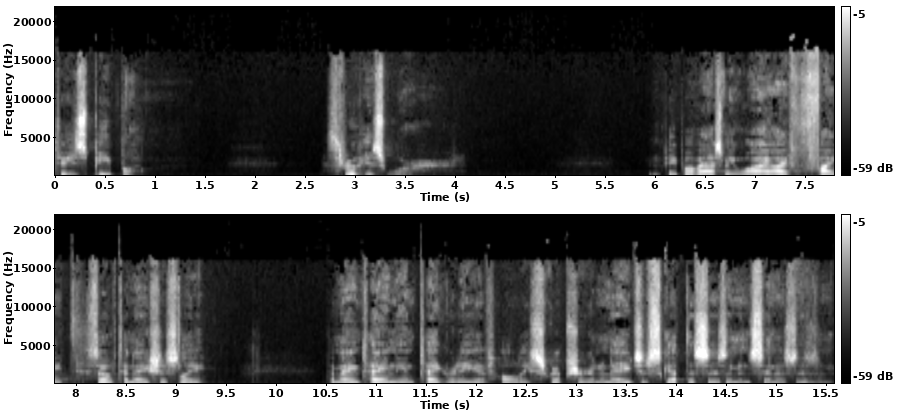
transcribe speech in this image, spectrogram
to his people through his word. And people have asked me why I fight so tenaciously to maintain the integrity of Holy Scripture in an age of skepticism and cynicism.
